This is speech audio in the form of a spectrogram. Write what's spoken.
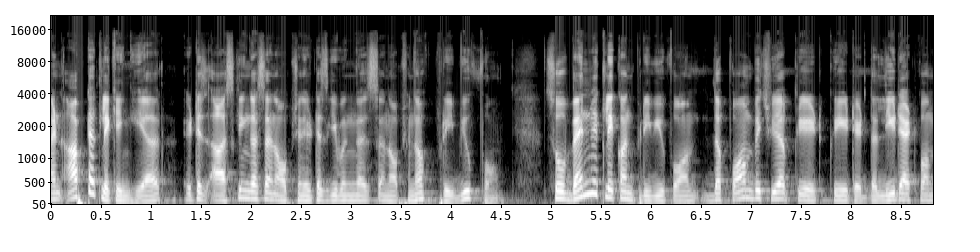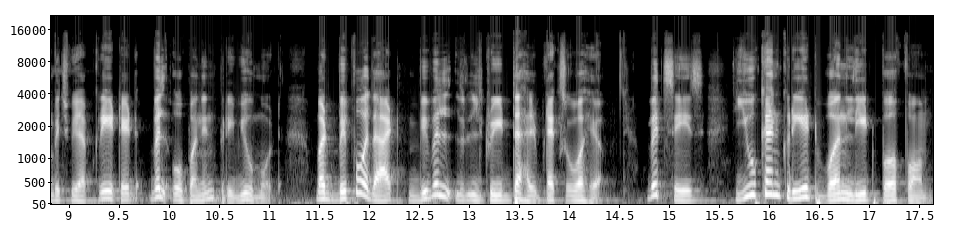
And after clicking here, it is asking us an option. It is giving us an option of preview form. So when we click on preview form, the form which we have create, created, the lead ad form which we have created will open in preview mode. But before that, we will read the help text over here, which says you can create one lead per form.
